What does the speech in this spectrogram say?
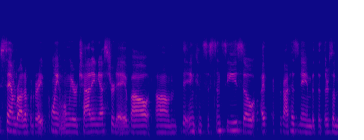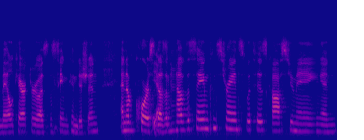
Sam brought up a great point when we were chatting yesterday about um, the inconsistency. So I, I forgot his name, but that there's a male character who has the same condition, and of course Yeah. doesn't have the same constraints with his costuming and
